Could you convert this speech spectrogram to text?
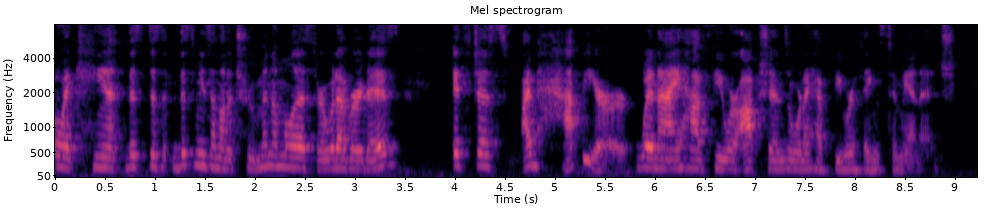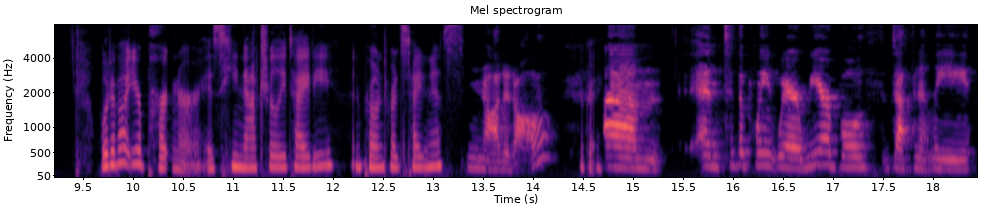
oh, I can't, this doesn't, this means I'm not a true minimalist or whatever it is. It's just, I'm happier when I have fewer options or when I have fewer things to manage. What about your partner? Is he naturally tidy and prone towards tidiness? Not at all. Okay. Um, and to the point where we are both definitely,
